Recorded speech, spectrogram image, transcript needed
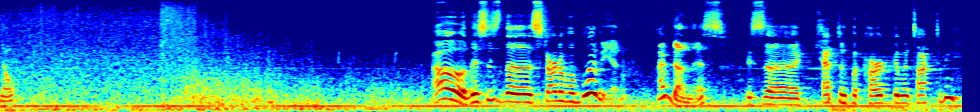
Nope. Oh, this is the start of Oblivion. I've done this. Is uh, Captain Picard gonna talk to me?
